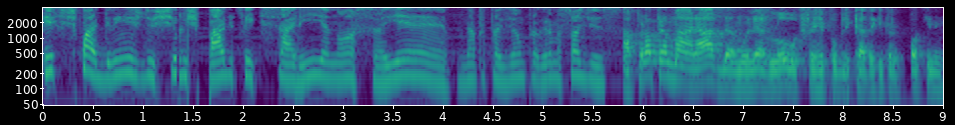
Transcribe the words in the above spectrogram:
Esses quadrinhos do estilo espada e feitiçaria, nossa, aí é. dá pra fazer um programa só disso. A própria Marada, Mulher Lobo, que foi republicada aqui pelo Pokémon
